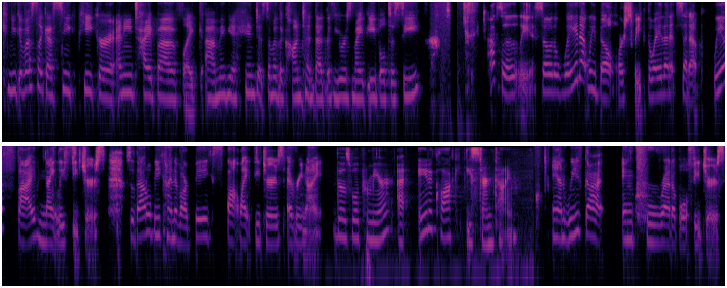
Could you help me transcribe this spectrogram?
can you give us like a sneak peek or any type of like uh, maybe a hint at some of the content that the viewers might be able to see? Absolutely. So, the way that we built Horse Week, the way that it's set up, we have five nightly features. So, that'll be kind of our big spotlight features every night. Those will premiere at 8 o'clock Eastern Time. And we've got incredible features.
